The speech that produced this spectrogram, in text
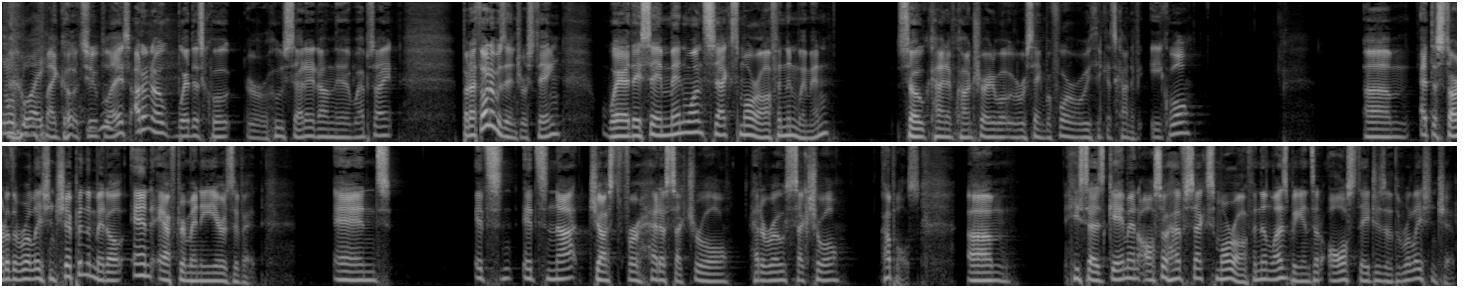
Oh boy. my go-to place. I don't know where this quote or who said it on the website, but I thought it was interesting where they say men want sex more often than women. So kind of contrary to what we were saying before, where we think it's kind of equal. Um, at the start of the relationship, in the middle, and after many years of it, and it's it's not just for heterosexual heterosexual couples. Um, he says gay men also have sex more often than lesbians at all stages of the relationship.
